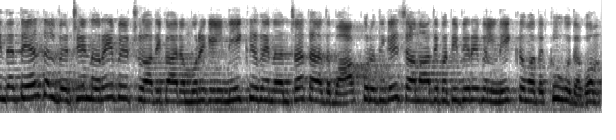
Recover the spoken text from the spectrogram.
இந்த தேர்தல் வெற்றி நிறைவேற்று அதிகார முறையை நீக்குவேன் என்ற தனது வாக்குறுதியை ஜனாதிபதி விரைவில் நீக்குவதற்கு உதவும்.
